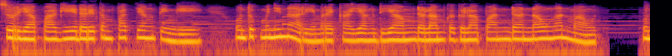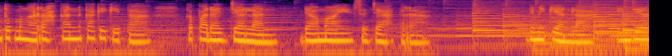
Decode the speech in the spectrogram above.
Surya pagi dari tempat yang tinggi, untuk menyinari mereka yang diam dalam kegelapan dan naungan maut, untuk mengarahkan kaki kita kepada jalan damai sejahtera. Demikianlah Injil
